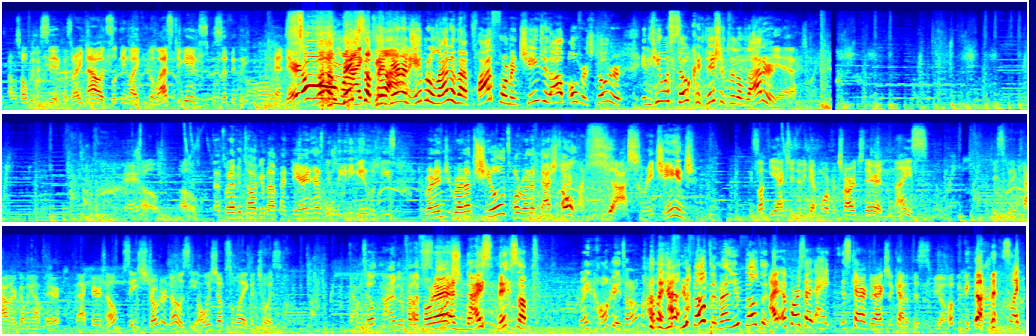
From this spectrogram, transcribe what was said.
I was hoping to see it because right now it's looking like the last two games specifically. Oh, Pandaren. Oh, mix up Pandaren able to land on that platform and change it up over Stroder, and he was so conditioned to the ladder. Yeah. Okay. Uh oh. Uh oh. That's what I've been talking about. Pandaren has been leading in with these run in, run up shields or run up dash attack. Oh my gosh. Great change. He's lucky he actually didn't get more of a charge there, and nice. Basically a counter coming out there. Back here? No. See, Stroder knows. He always jumps away. Good choice. Down tilt, not able to find that forward air. A nice mix-up. Great call, Keitaro. I like, you, you, felt it, man. You felt it. I, of course, I, hey, this character actually kind of pisses me off. I'm going to be yeah. honest. Like,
